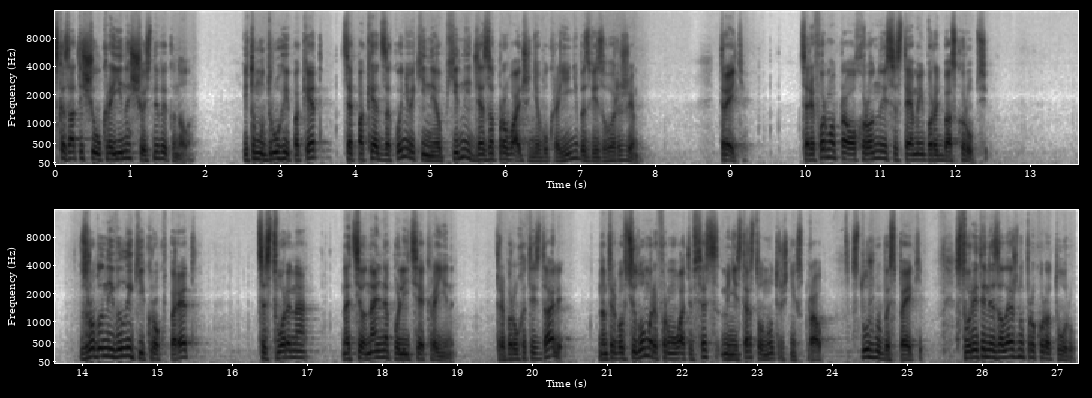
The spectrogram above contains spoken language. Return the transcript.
сказати, що Україна щось не виконала. І тому другий пакет це пакет законів, який необхідний для запровадження в Україні безвізового режиму. Третє це реформа правоохоронної системи і боротьба з корупцією. Зроблений великий крок вперед це створена Національна поліція країни. Треба рухатись далі. Нам треба в цілому реформувати все Міністерство внутрішніх справ, Службу безпеки, створити незалежну прокуратуру,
